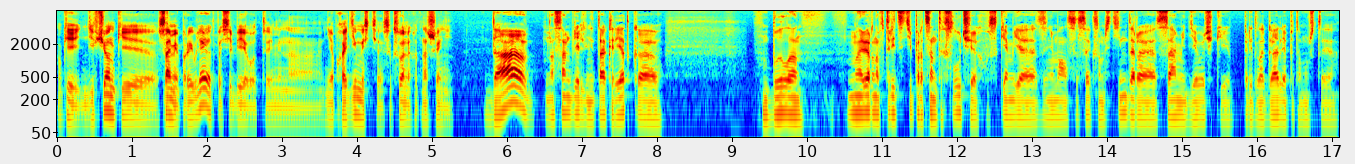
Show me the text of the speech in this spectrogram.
Окей, okay. девчонки сами проявляют по себе вот именно необходимость сексуальных отношений? Да, на самом деле не так редко было, ну, наверное, в 30% случаях, с кем я занимался сексом с Тиндера, сами девочки предлагали, потому что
